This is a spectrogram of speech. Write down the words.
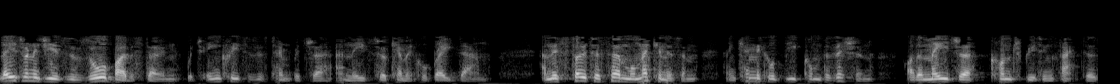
Laser energy is absorbed by the stone, which increases its temperature and leads to a chemical breakdown. And this photothermal mechanism and chemical decomposition are the major contributing factors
